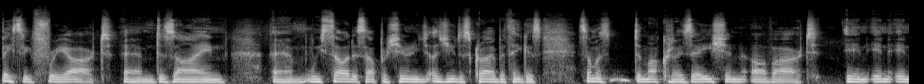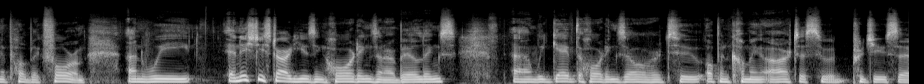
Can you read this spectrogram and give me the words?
basically free art, um, design. Um, we saw this opportunity, as you describe, I think, as it's almost democratization of art in, in, in a public forum. And we initially started using hoardings in our buildings. Um, we gave the hoardings over to up and coming artists who would produce a,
